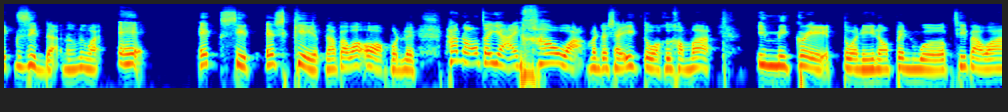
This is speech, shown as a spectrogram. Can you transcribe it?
exit อะนึกนึงว่าเอ exit escape นะแปลว่าออกหมดเลย ถ้าน้องจะย้ายเข้าอะ มันจะใช้อีกตัวคือคำว่า immigrate ตัวนี้เนาะเป็น verb ที่แปลว่า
